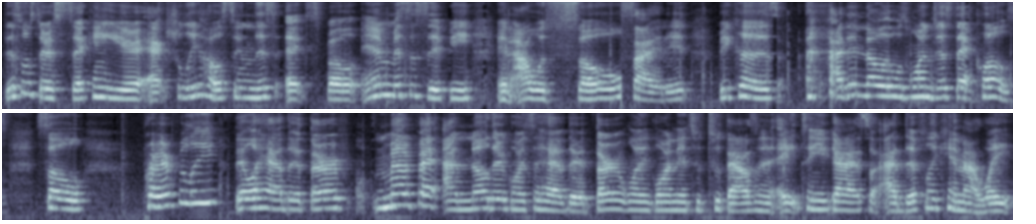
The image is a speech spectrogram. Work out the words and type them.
This was their second year actually hosting this expo in Mississippi and I was so excited because I didn't know it was one just that close. So prayerfully they will have their third matter of fact i know they're going to have their third one going into 2018 you guys so i definitely cannot wait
